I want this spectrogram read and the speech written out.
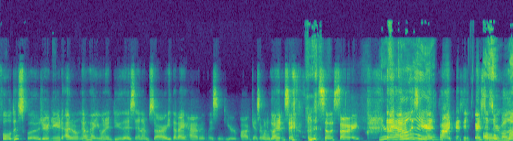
Full disclosure, dude. I don't know how you want to do this, and I'm sorry that I haven't listened to your podcast. I want to go ahead and say I'm so sorry You're that I haven't listened to your guys' podcast, and you guys Oh deserve all the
